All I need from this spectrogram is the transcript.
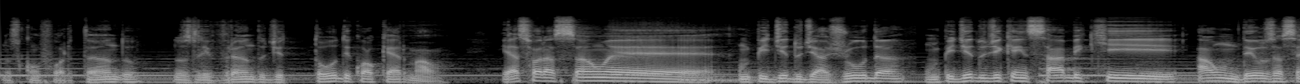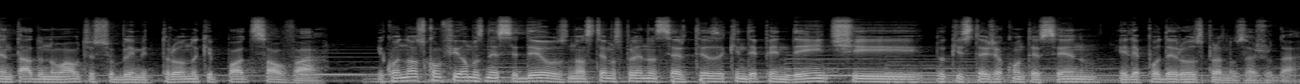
nos confortando, nos livrando de todo e qualquer mal. E essa oração é um pedido de ajuda, um pedido de quem sabe que há um Deus assentado no alto e sublime trono que pode salvar. E quando nós confiamos nesse Deus, nós temos plena certeza que, independente do que esteja acontecendo, Ele é poderoso para nos ajudar.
